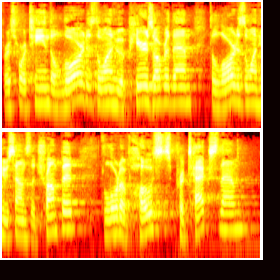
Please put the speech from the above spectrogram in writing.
Verse 14 The Lord is the one who appears over them, the Lord is the one who sounds the trumpet, the Lord of hosts protects them.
